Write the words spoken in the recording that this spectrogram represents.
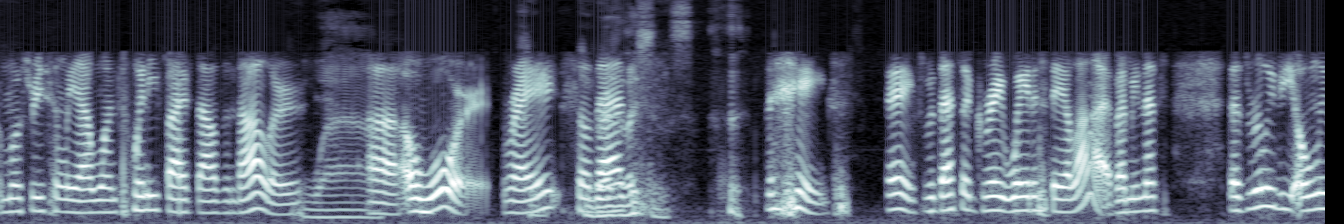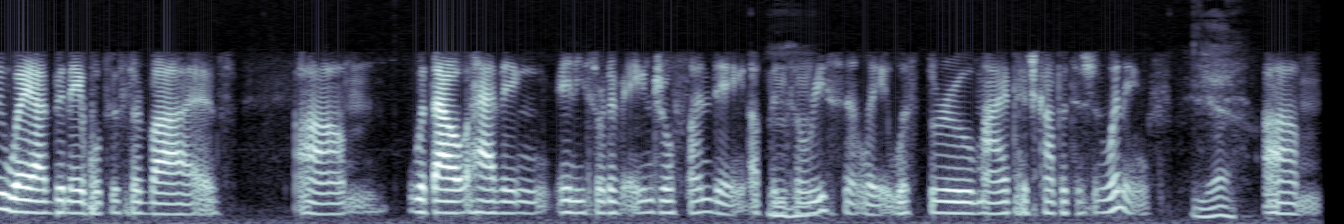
or most recently I won twenty five thousand dollar Wow! uh, award. Right, so that's Thanks. Thanks. But that's a great way to stay alive. I mean, that's that's really the only way I've been able to survive um, without having any sort of angel funding up until Mhm. recently was through my pitch competition winnings. yeah. Um,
